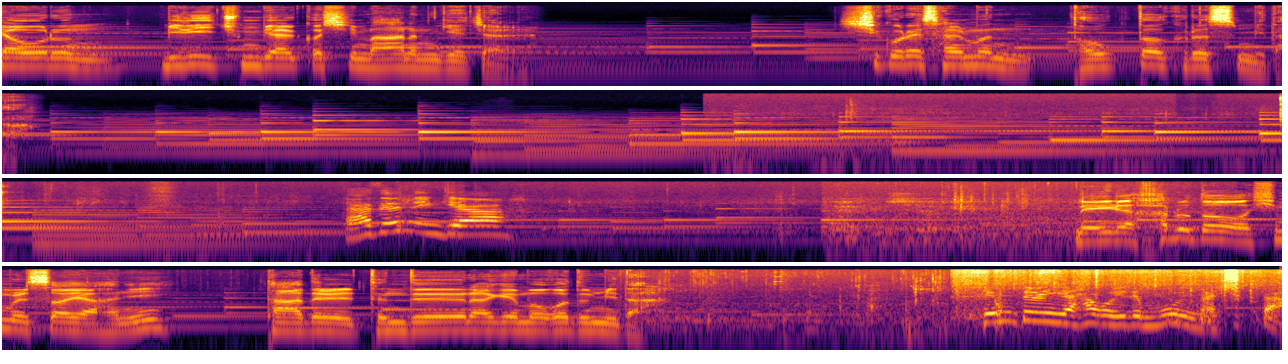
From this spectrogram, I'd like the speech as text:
겨울은 미리 준비할 것이 많은 계절. 시골의 삶은 더욱더 그렇습니다. 다 됐는겨. 내일 하루 더 힘을 써야 하니 다들 든든하게 먹어둡니다. 힘들게 하고 이래 먹으면 맛있다.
